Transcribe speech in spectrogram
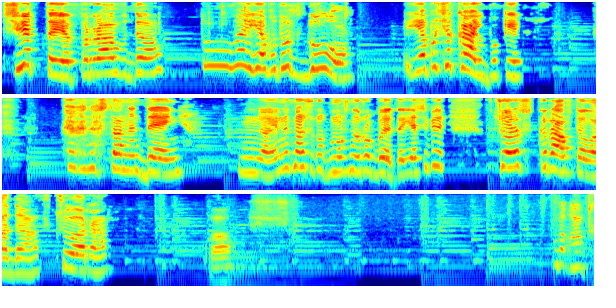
чити, правда? То я буду жду. Я почекаю, поки настане день. Да, я не знаю, що тут можна робити. Я собі вчора скрафтила, да, вчора. Так.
